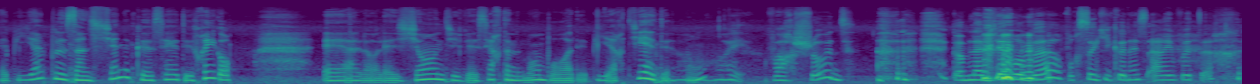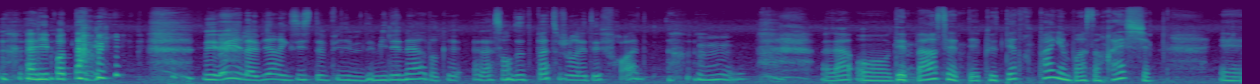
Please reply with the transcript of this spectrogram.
est bien plus ancienne que celle du frigo. Et alors les gens devaient certainement boire des bières tièdes. non? Oui, voire chaude. Comme la bière au beurre pour ceux qui connaissent Harry Potter. Harry Potter, oui. Mais oui, la bière existe depuis des millénaires, donc elle a sans doute pas toujours été froide. Mm. Voilà, au départ, c'était peut-être pas une boisson fraîche. Et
